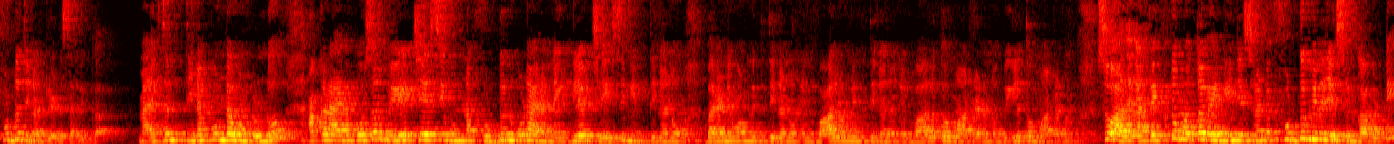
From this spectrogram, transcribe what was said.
ఫుడ్ తినట్లేడు సరిగ్గా. మ్యాక్సిమం తినకుండా ఉంటుండు. అక్కడ ఆయన కోసం వెయిట్ చేసి ఉన్న ఫుడ్ను కూడా ఆయన నెగ్లెక్ట్ చేసి నేను తినను. భరణి వండింది తినను. నేను వాళ్ళు వండింది తినను. నేను వాళ్ళతో మాట్లాడను. వీళ్ళతో మాట్లాడను. సో అది ఎఫెక్ట్ మొత్తం ఆయన ఏం చేస్తుందంటే ఫుడ్ మీద చేస్తుంది కాబట్టి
